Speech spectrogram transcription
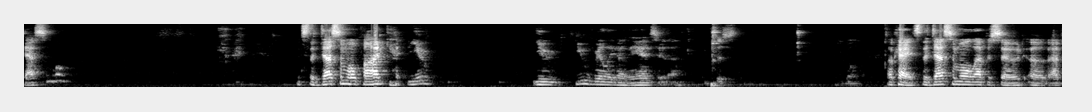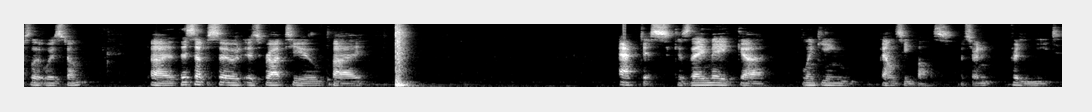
decimal? It's the decimal podcast. You. You you really know the answer though. Just. Okay, it's the decimal episode of Absolute Wisdom. Uh, this episode is brought to you by Aptus because they make uh, blinking bouncy balls, which are pretty neat.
